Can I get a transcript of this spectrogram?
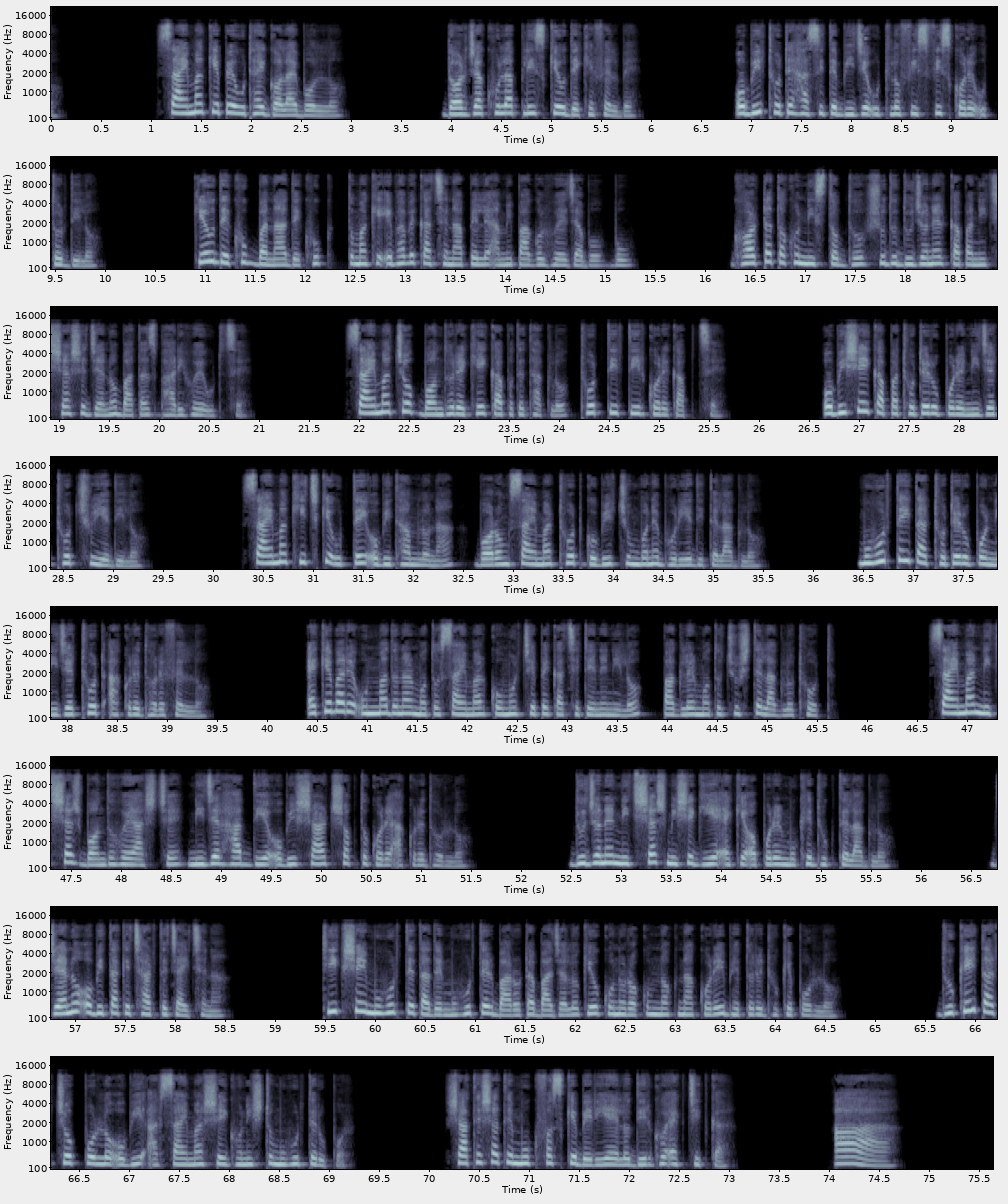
সাইমা কেঁপে উঠাই গলায় বলল, দরজা খোলা, প্লিজ কেউ দেখে ফেলবে। অভির ঠোঁটে হাসিতে ভিজে উঠল, ফিসফিস করে উত্তর দিল, কেউ দেখুক বা না দেখুক, তোমাকে এভাবে কাছে না পেলে আমি পাগল হয়ে যাব, বউ। ঘরটা তখন নিস্তব্ধ, শুধু দুজনের কাপা নিঃশ্বাসে যেন বাতাস ভারী হয়ে উঠছে। সাইমা চোখ বন্ধ রেখেই কাঁপতে থাকল, ঠোঁট তীর তীর করে কাঁপছে। অভিষেই কাপা ঠোঁটের উপরে নিজের ঠোঁট ছুঁয়ে দিল। সাইমা খিচকে উঠতেই অবি থামল না, বরং সাইমার ঠোঁট গভীর চুম্বনে ভরিয়ে দিতে লাগল। মুহূর্তেই তার ঠোঁটের উপর নিজের ঠোঁট আঁকড়ে ধরে ফেলল। একেবারে উন্মাদনার মতো সাইমার কোমর চেপে কাছে টেনে নিল, পাগলের মতো চুষতে লাগল ঠোঁট। সাইমার নিঃশ্বাস বন্ধ হয়ে আসছে, নিজের হাত দিয়ে অবির শার্ট শক্ত করে আঁকড়ে ধরল। দুজনের নিঃশ্বাস মিশে গিয়ে একে অপরের মুখে ঢুকতে লাগল। যেন অবি তাকে ছাড়তে চাইছে না। ঠিক সেই মুহূর্তে তাদের মুহূর্তের বারোটা বাজালো কেউ কোনো রকম নক না করেই ভেতরে ঢুকে পড়ল। ঢুকেই তার চোখ পড়ল অবি আর সাইমার সেই ঘনিষ্ঠ মুহূর্তের উপর। সাথে সাথে মুখ ফসকে বেরিয়ে এলো দীর্ঘ এক চিৎকার। আ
